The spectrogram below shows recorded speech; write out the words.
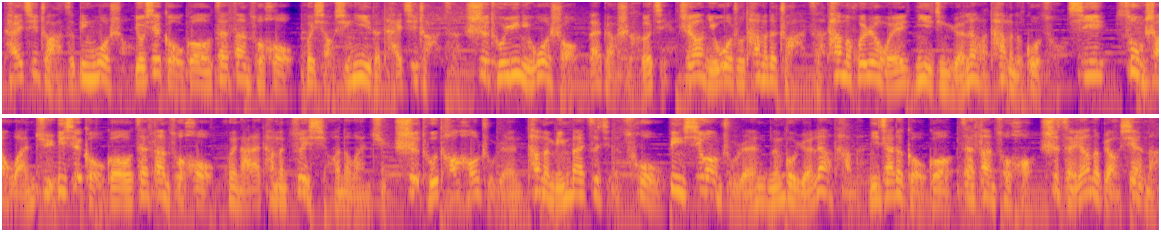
抬起爪子并握手。有些狗狗在犯错后会小心翼翼地抬起爪子，试图与你握手来表示和解。只要你握住它们的爪子，他们会认为你已经原谅了他们的过错。七、送上玩具。一些狗狗在犯错后会拿来他们最喜欢的玩具，试图讨好主人。他们明白自己的错误，并希望主人能够原谅他们。你家的狗狗在犯错后是怎样的表现呢？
